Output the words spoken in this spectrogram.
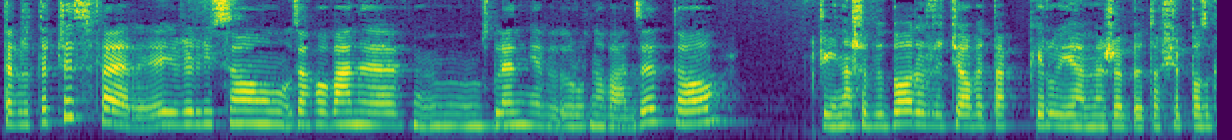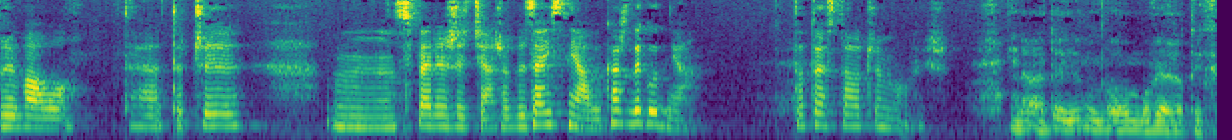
także te trzy sfery, jeżeli są zachowane mm, względnie w równowadze, to czyli nasze wybory życiowe tak kierujemy, żeby to się pozgrywało, te, te trzy mm, sfery życia, żeby zaistniały każdego dnia. To to jest to, o czym mówisz. No, mówiłaś o tych,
